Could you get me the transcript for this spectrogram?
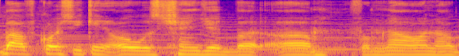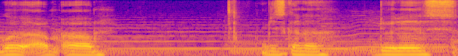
But of course you can always change it but um, from now on I'll go um, um, I'm just gonna do this.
